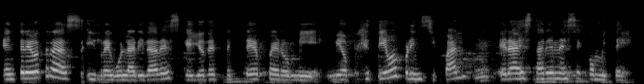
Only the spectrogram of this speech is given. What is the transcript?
Entre otras irregularidades que yo detecté, pero mi, objetivo principal era estar en ese comité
